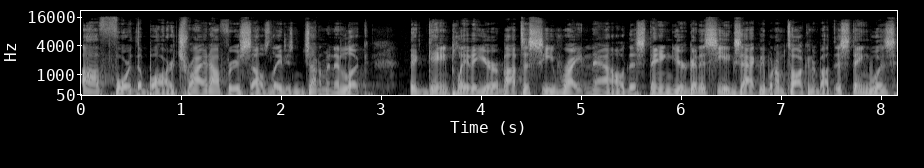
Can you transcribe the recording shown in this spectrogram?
uh, for the bar. Try it out for yourselves, ladies and gentlemen. And look, the gameplay that you're about to see right now, this thing, you're going to see exactly what I'm talking about. This thing was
